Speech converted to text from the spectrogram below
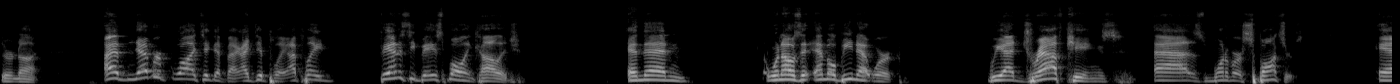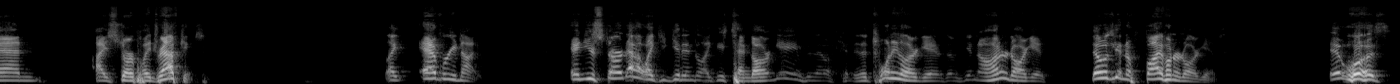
They're not. I have never, well, I take that back. I did play. I played fantasy baseball in college. And then when I was at MLB Network, we had DraftKings as one of our sponsors. And I started playing DraftKings like every night. And you start out like you get into like these $10 games, and then I was getting into $20 games, I was getting $100 games, then I was getting to $500 games. It was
